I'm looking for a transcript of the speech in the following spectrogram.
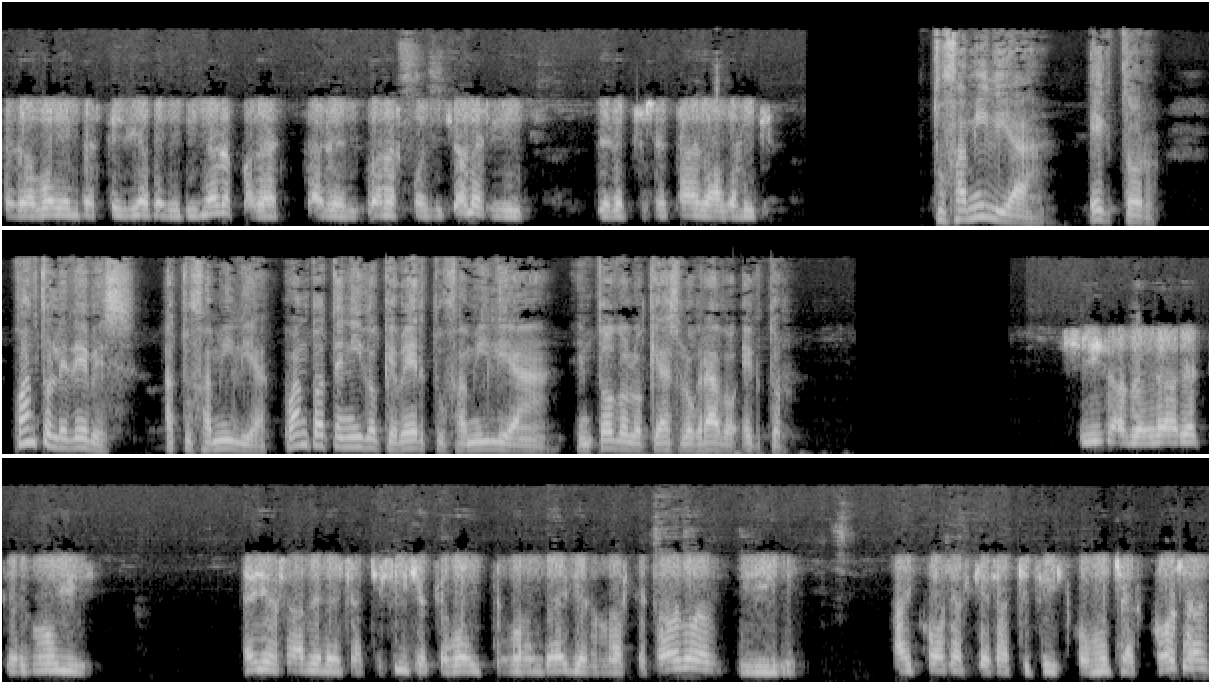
pero voy a invertir ya de mi dinero para estar en buenas condiciones y de representar a Bolivia. Tu familia, Héctor, ¿cuánto le debes? A tu familia? ¿Cuánto ha tenido que ver tu familia en todo lo que has logrado, Héctor? Sí, la verdad es que es muy... Ellos saben el sacrificio que voy tomando ellos más que todo y hay cosas que sacrifico muchas cosas,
